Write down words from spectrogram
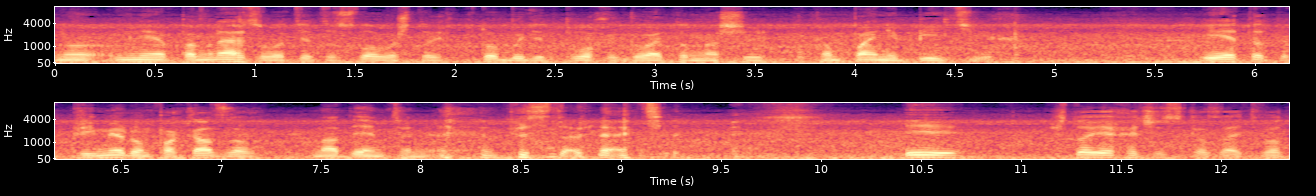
Но мне понравилось вот это слово, что кто будет плохо говорить о нашей компании, бейте их. И этот пример он показывал над Энтони, представляете? И что я хочу сказать, вот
